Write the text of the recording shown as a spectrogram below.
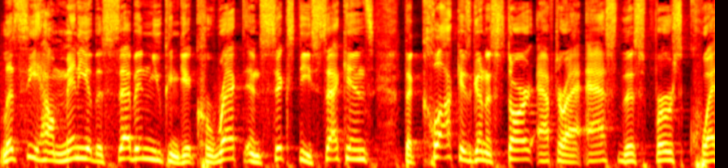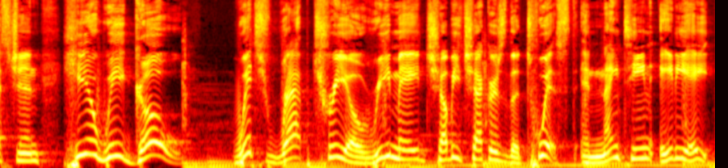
Let's see how many of the seven you can get correct in 60 seconds. The clock is gonna start after I ask this first question. Here we go. Which rap trio remade Chubby Checker's The Twist in 1988?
